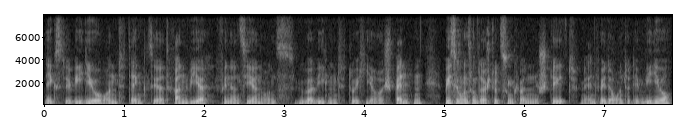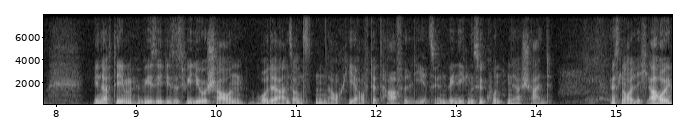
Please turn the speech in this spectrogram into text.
nächste Video und denken Sie daran, wir finanzieren uns überwiegend durch Ihre Spenden. Wie Sie uns unterstützen können, steht entweder unter dem Video, je nachdem, wie Sie dieses Video schauen, oder ansonsten auch hier auf der Tafel, die jetzt in wenigen Sekunden erscheint. Bis neulich. Ahoi!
